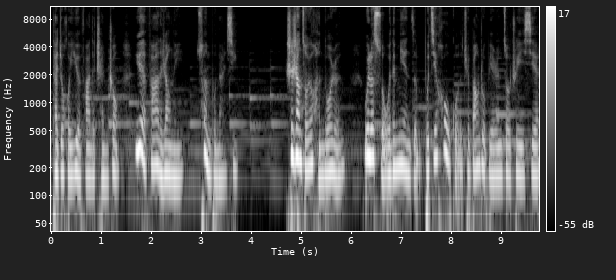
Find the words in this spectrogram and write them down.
它就会越发的沉重，越发的让你寸步难行。世上总有很多人为了所谓的面子，不计后果的去帮助别人做出一些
